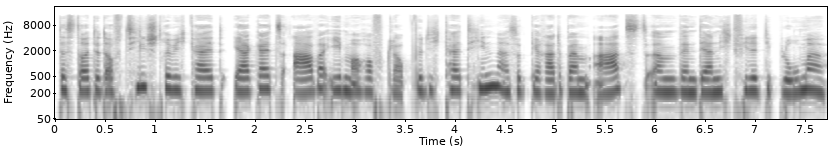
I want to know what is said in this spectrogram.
Das deutet auf Zielstrebigkeit, Ehrgeiz, aber eben auch auf Glaubwürdigkeit hin. Also gerade beim Arzt, ähm, wenn der nicht viele Diplome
